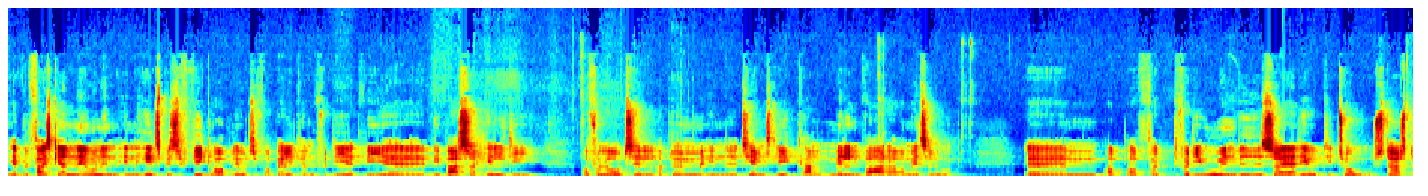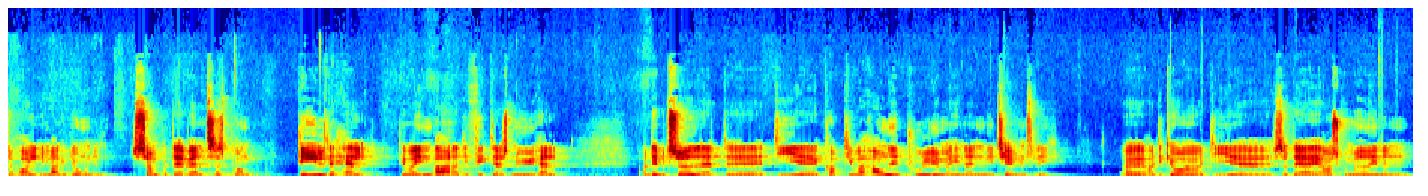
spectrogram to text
jeg vil faktisk gerne nævne en, en helt specifik oplevelse fra Balkan, fordi mm. at vi, øh, vi var så heldige at få lov til at dømme en øh, Champions League-kamp mellem Vardar og Metalurg. Øhm, og og for, for de uindvidede, så er det jo de to største hold i Makedonien, som på daværende tidspunkt delte hal. Det var inden Varder, de fik deres nye hal. Og det betød, at, øh, at de, øh, kom, de var havnet i pulje med hinanden i Champions League. Øh, og det gjorde jo, at de, øh, så der jeg også skulle møde hinanden.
